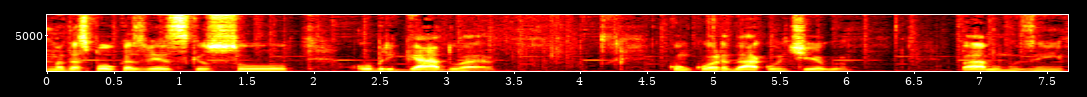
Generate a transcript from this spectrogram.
uma das poucas vezes que eu sou obrigado a concordar contigo Pá, Mumuzinho.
